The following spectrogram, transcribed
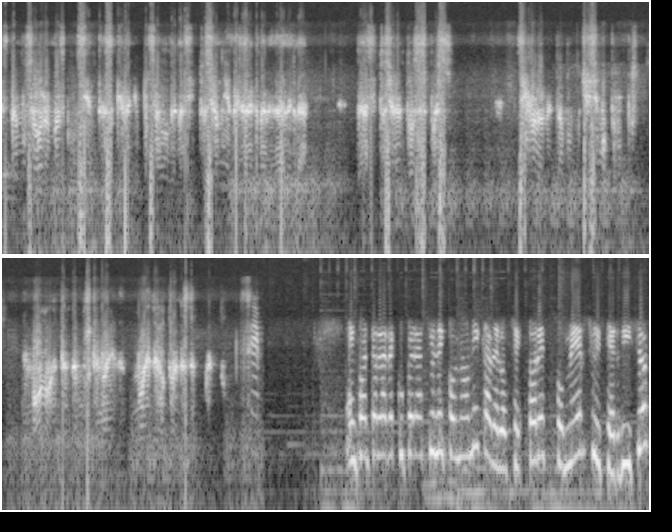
estamos ahora más conscientes que el año pasado de la situación y de la gravedad de la, de la situación, entonces pues sí lo lamentamos muchísimo, pero pues de modo, entendemos que no hay, no hay de otro en este momento. En cuanto a la recuperación económica de los sectores comercio y servicios,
